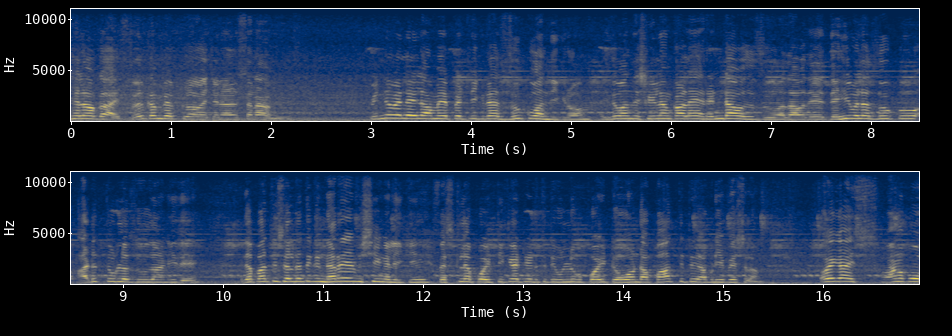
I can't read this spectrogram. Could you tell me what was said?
hello guys welcome back to our channel சனாவி பின்னவெளியில் அமையப்பெற்றிருக்கிற ஜூக்கு வந்திக்கிறோம் இது வந்து ஸ்ரீலங்காவில் ரெண்டாவது ஜூ அதாவது தெஹிவல ஜூக்கு அடுத்துள்ள ஜூ தான் இது. இதை பற்றி சொல்கிறதுக்கு நிறைய விஷயங்கள் இருக்கு. ஃபெஸ்ட்டில் போய் டிக்கெட் எடுத்துகிட்டு உள்ளுக்கு போயிட்டு ஓண்டா பார்த்துட்டு அப்படியே பேசலாம். ஓகே காய்ஸ் வாங்க போ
